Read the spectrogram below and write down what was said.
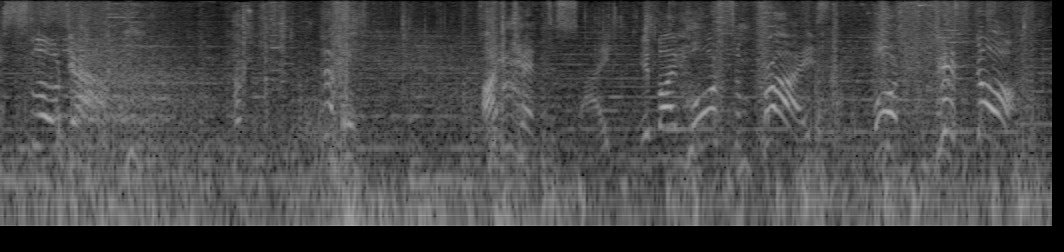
Slow down! I can't decide if I'm more surprised or pissed off!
